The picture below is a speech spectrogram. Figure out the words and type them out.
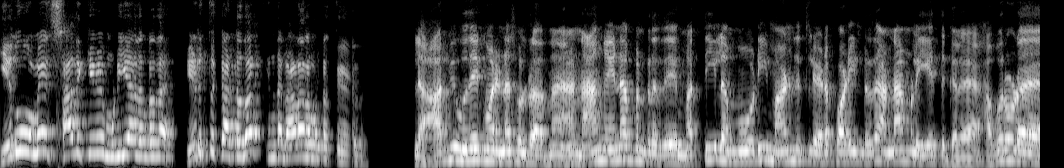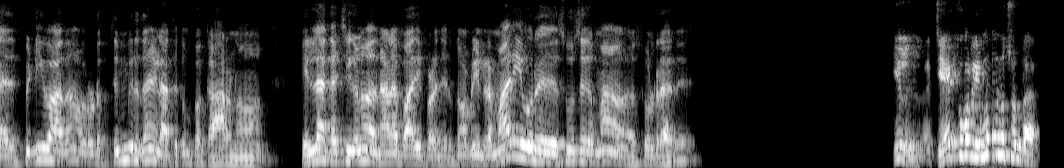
எதுவுமே சாதிக்கவே முடியாதுன்றத எடுத்துக்காட்டுதான் இந்த நாடாளுமன்ற தேர்தல். இல்ல ஆர்பி உதயகுமார் என்ன சொல்றாருன்னா நாங்க என்ன பண்றது? மத்தியில மோடி மாநிலத்துல எடப்பாடின்றத அண்ணாமலை ஏத்துக்கல. அவரோட பிடிவாதம் அவரோட திமிரு தான் எல்லாத்துக்கும் இப்ப காரணம். எல்லா கட்சிகளும் அதனால பாதிப்படைஞ்சிருக்கும் அப்படின்ற மாதிரி ஒரு சூசகமா சொல்றாரு. இல்ல இல்ல ஜெயக்குமார் இன்னொன்னு சொன்னார்.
